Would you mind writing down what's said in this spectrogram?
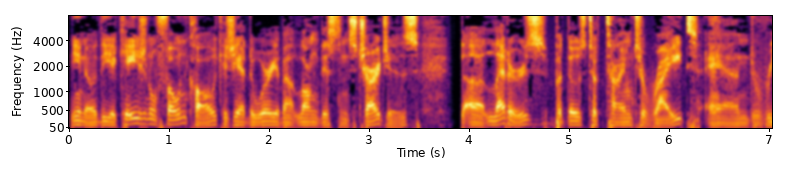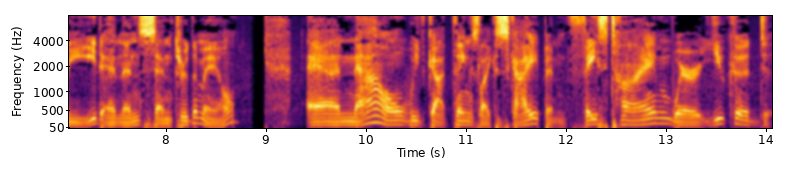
you know the occasional phone call because you had to worry about long distance charges uh, letters but those took time to write and read and then send through the mail and now we've got things like skype and facetime where you could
